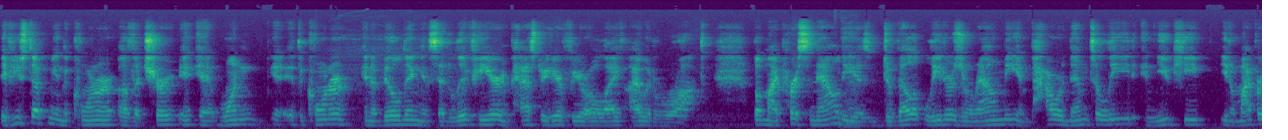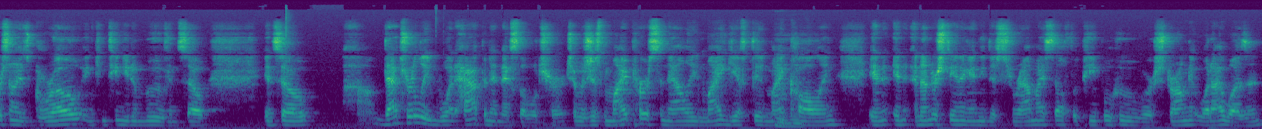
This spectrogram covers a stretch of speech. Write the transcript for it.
If you stuck me in the corner of a church at one at the corner in a building and said live here and pastor here for your whole life, I would rot but my personality mm-hmm. is develop leaders around me empower them to lead and you keep you know my personality is grow and continue to move and so and so um, that's really what happened at next level church it was just my personality my gifted my mm-hmm. calling and, and, and, understanding i need to surround myself with people who were strong at what i wasn't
